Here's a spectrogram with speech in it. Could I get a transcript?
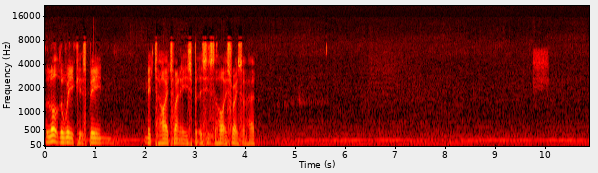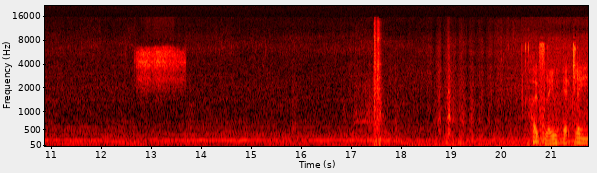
A lot of the week it's been mid to high 20s, but this is the hottest race I've had. Hopefully we can get clean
